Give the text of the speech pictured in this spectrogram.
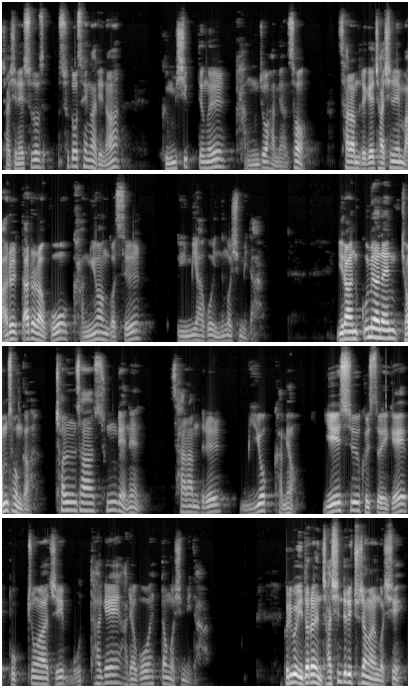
자신의 수도, 수도 생활이나 금식 등을 강조하면서 사람들에게 자신의 말을 따르라고 강요한 것을 의미하고 있는 것입니다. 이러한 꾸며낸 겸손과 천사 숭배는 사람들을 미혹하며 예수 그리스도에게 복종하지 못하게 하려고 했던 것입니다. 그리고 이들은 자신들이 주장하는 것이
